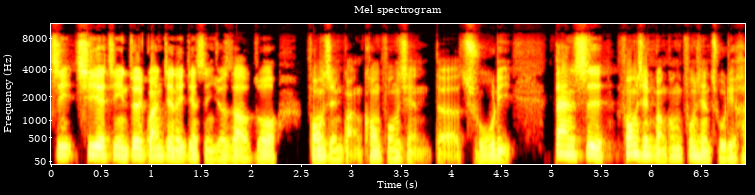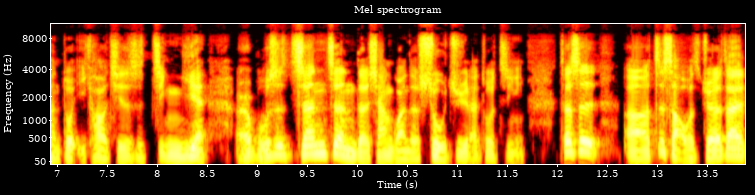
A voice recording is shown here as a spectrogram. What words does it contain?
企企业经营最关键的一件事情就是叫做风险管控、风险的处理。但是风险管控、风险处理很多依靠其实是经验，而不是真正的相关的数据来做经营。这是呃，至少我觉得在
